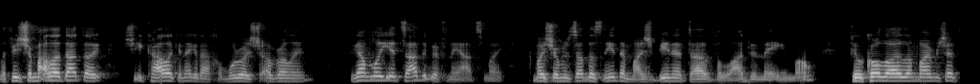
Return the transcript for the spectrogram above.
Lefi Shemala Data, She Kala Keneged Achamura Shavralin, Begam Lo Yitzadik B'fnei Atzmai, Kmo Shomer Tzadas Nida, Mashbina Ta Vlad Fil Kol Ha'elam Mar Mishet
